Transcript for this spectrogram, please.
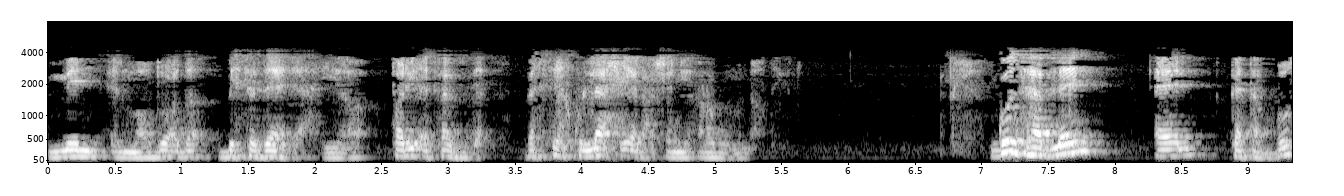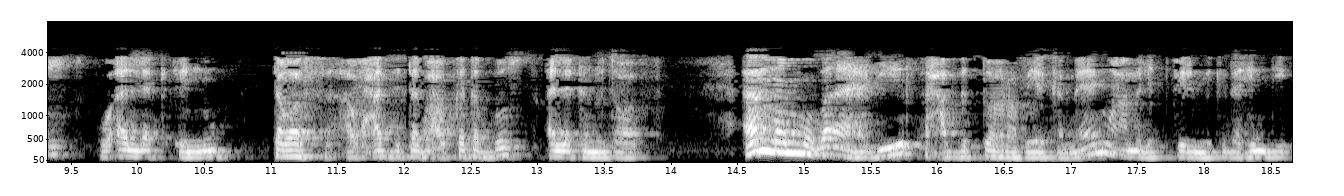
من الموضوع ده بسذاجه هي طريقة ساذجه بس هي كلها حيل عشان يهربوا من القضية جوزها بلال قال كتب post وقال لك إنه توفى أو حد تبعه كتب post قال لك إنه توفى. أما أم بقى هدير فحبت تهرب هي كمان وعملت فيلم كده هندي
